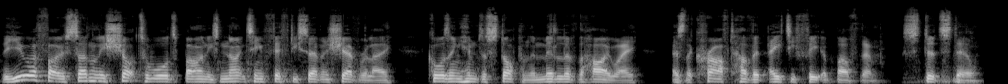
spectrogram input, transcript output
The UFO suddenly shot towards Barney's 1957 Chevrolet, causing him to stop in the middle of the highway as the craft hovered 80 feet above them, stood still.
